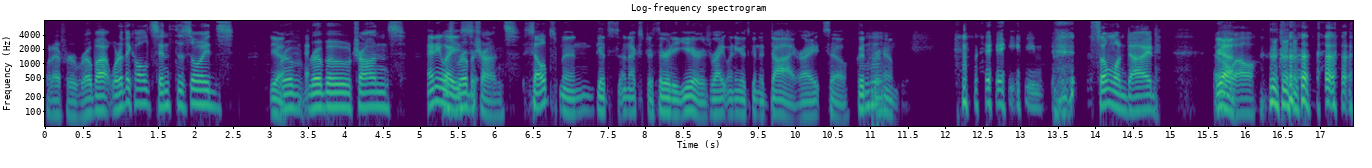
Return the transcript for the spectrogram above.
whatever robot, what are they called? Synthezoids, yeah. Ro- Robotrons, Anyways, Robotrons. Seltzman gets an extra 30 years right when he was going to die, right? So good for Mhm. him. I mean, someone died. Yeah. Oh well.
